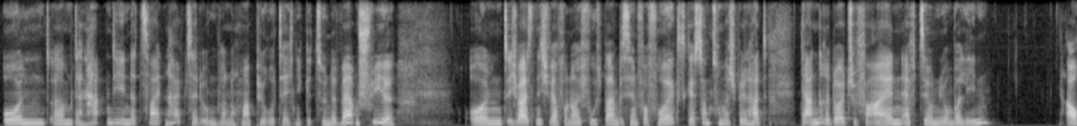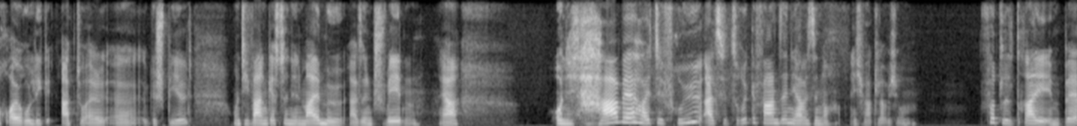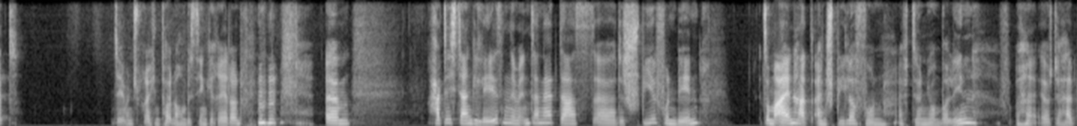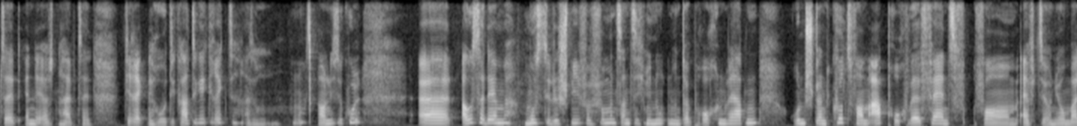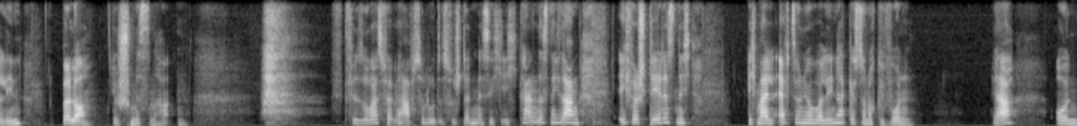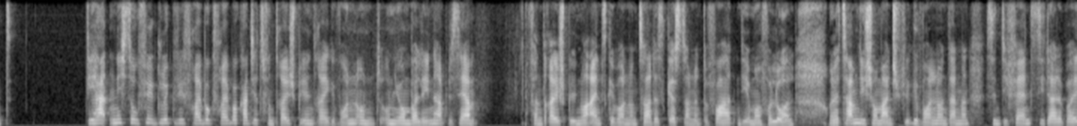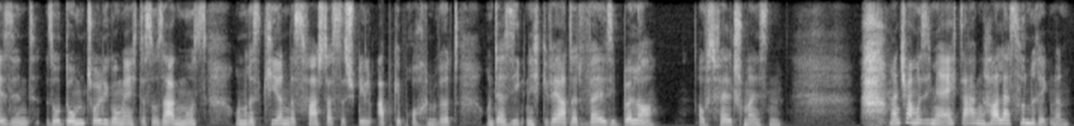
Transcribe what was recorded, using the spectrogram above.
Und ähm, dann hatten die in der zweiten Halbzeit irgendwann nochmal Pyrotechnik gezündet, während dem Spiel. Und ich weiß nicht, wer von euch Fußball ein bisschen verfolgt. Gestern zum Beispiel hat der andere deutsche Verein, FC Union Berlin, auch Euroleague aktuell äh, gespielt. Und die waren gestern in Malmö, also in Schweden. Ja. Und ich habe heute früh, als wir zurückgefahren sind, ja, wir sind noch, ich war glaube ich um Viertel drei im Bett. Dementsprechend heute noch ein bisschen gerädert. ähm, hatte ich dann gelesen im Internet, dass äh, das Spiel von denen, zum einen hat ein Spieler von FC Union Berlin, erste Halbzeit, Ende ersten Halbzeit, direkt eine rote Karte gekriegt. Also hm, auch nicht so cool. Äh, außerdem musste das Spiel für 25 Minuten unterbrochen werden und stand kurz vorm Abbruch, weil Fans vom FC Union Berlin Böller geschmissen hatten. Für sowas fällt mir absolutes Verständnis. Ich, ich kann das nicht sagen. Ich verstehe das nicht. Ich meine, FC Union Berlin hat gestern noch gewonnen. Ja, und die hatten nicht so viel Glück wie Freiburg. Freiburg hat jetzt von drei Spielen drei gewonnen und Union Berlin hat bisher von drei Spielen nur eins gewonnen und zwar das gestern und davor hatten die immer verloren. Und jetzt haben die schon mal ein Spiel gewonnen und dann sind die Fans, die da dabei sind, so dumm, Entschuldigung, wenn ich das so sagen muss, und riskieren das fast, dass das Spiel abgebrochen wird und der Sieg nicht gewertet, weil sie Böller aufs Feld schmeißen. manchmal muss ich mir echt sagen, Harlas Hirn regnen.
